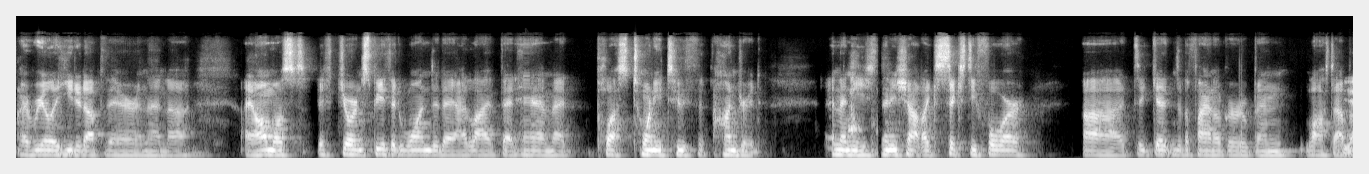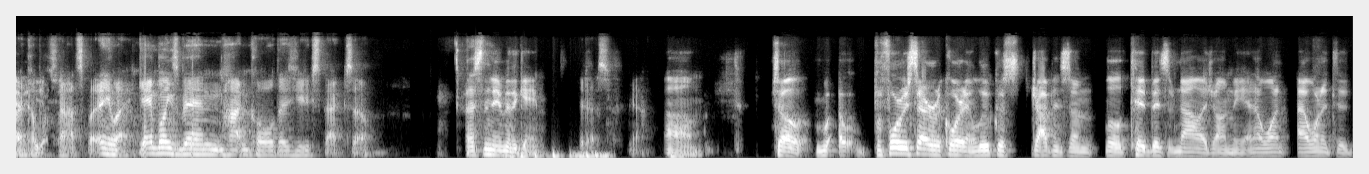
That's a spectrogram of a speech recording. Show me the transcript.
I really heated up there. And then uh, I almost, if Jordan Spieth had won today, I live bet him at plus twenty two hundred, and then he then he shot like sixty four uh, to get into the final group and lost out yeah, by a couple yeah. of shots. But anyway, gambling's been hot and cold as you'd expect. So that's the name of the game. It is. Yeah. Um, so uh, before we started recording, Luke was dropping some little tidbits of knowledge on me, and I want I wanted to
